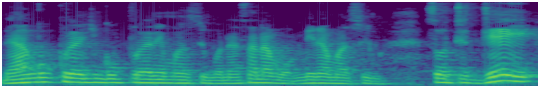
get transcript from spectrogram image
ndaangokura ichingopfuura nemasvingo ndasanambomira masvingo so today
